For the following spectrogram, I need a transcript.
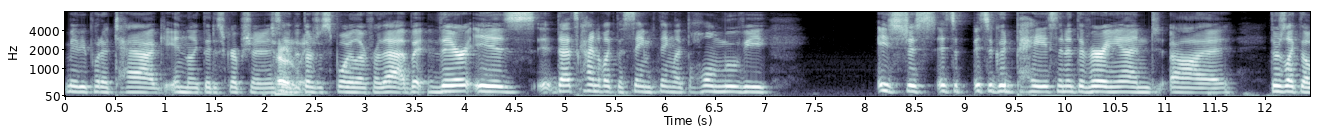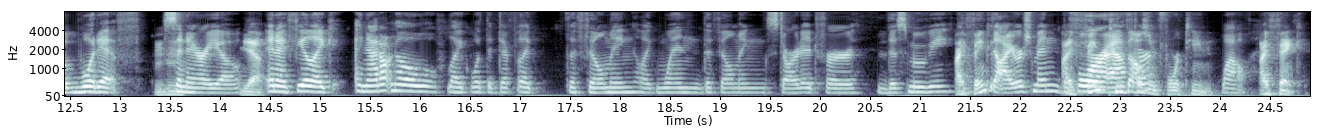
maybe put a tag in like the description and say that there's a spoiler for that. But there is that's kind of like the same thing. Like the whole movie is just it's a it's a good pace, and at the very end, uh, there's like the what if Mhm. scenario. Yeah. and I feel like, and I don't know like what the diff like the filming like when the filming started for this movie. I think The Irishman I before think or after. 2014. Wow I think.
